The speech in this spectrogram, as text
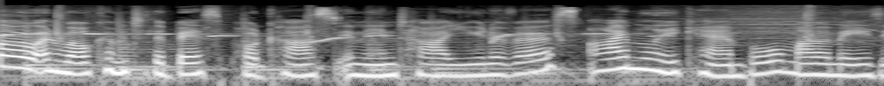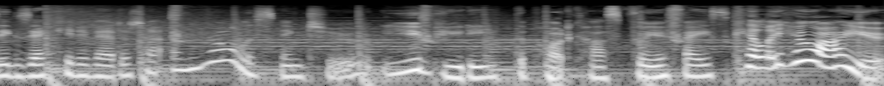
Hello and welcome to the best podcast in the entire universe. I'm Leigh Campbell, Mamamia's executive editor, and you're listening to You Beauty, the podcast for your face. Kelly, who are you?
